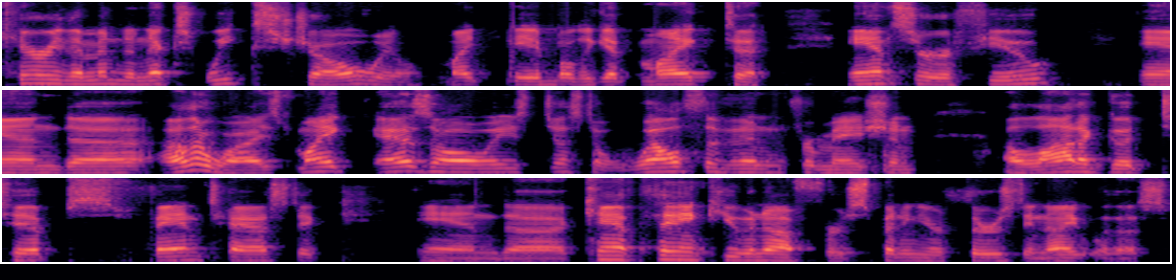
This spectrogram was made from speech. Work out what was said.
carry them into next week's show. We will might be able to get Mike to answer a few. And uh, otherwise, Mike, as always, just a wealth of information, a lot of good tips, fantastic and uh, can't thank you enough for spending your Thursday night with us.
